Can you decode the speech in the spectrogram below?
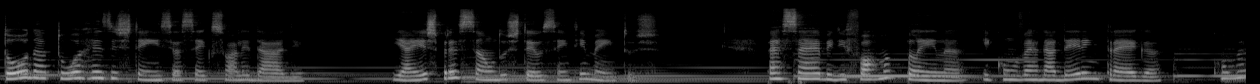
toda a tua resistência à sexualidade e à expressão dos teus sentimentos. Percebe de forma plena e com verdadeira entrega como é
